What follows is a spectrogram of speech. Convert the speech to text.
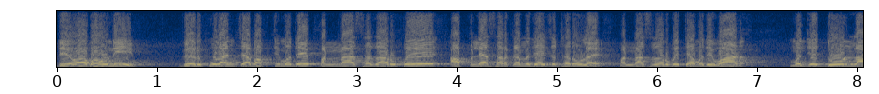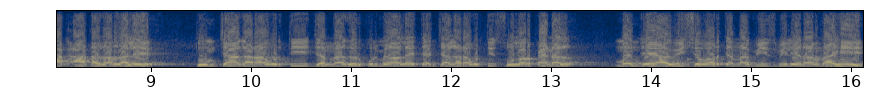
देवाभाऊनी घरकुलांच्या बाबतीमध्ये पन्नास हजार रुपये आपल्या सरकारनं द्यायचं ठरवलंय. पन्नास हजार रुपये त्यामध्ये वाढ. म्हणजे दोन लाख आठ हजार झाले. तुमच्या घरावरती ज्यांना घरकुल मिळालंय त्यांच्या घरावरती सोलर पॅनल म्हणजे आयुष्यभर त्यांना वीज बिल येणार नाही.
